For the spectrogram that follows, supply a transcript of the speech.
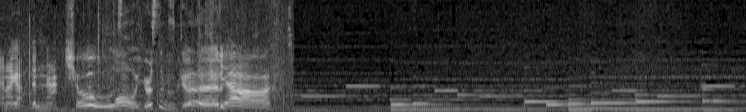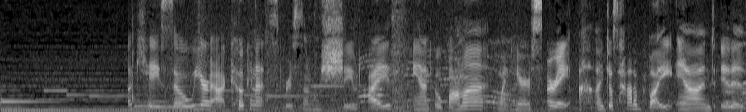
And I got the nachos. Whoa, yours looks good. Yeah. Okay, so we are at Coconuts for some shaved ice and Obama went here. All right, I just had a bite and it is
